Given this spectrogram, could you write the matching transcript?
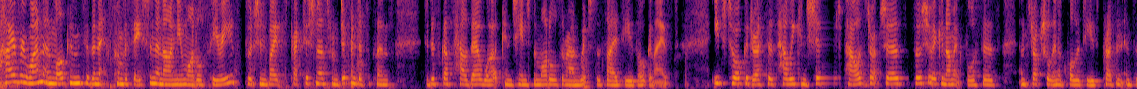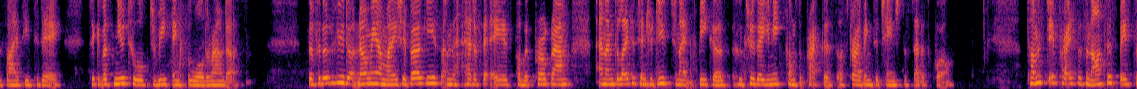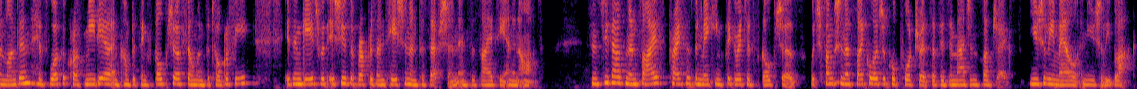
Hi, everyone, and welcome to the next conversation in our new model series, which invites practitioners from different disciplines to discuss how their work can change the models around which society is organized. Each talk addresses how we can shift power structures, socioeconomic forces, and structural inequalities present in society today to give us new tools to rethink the world around us. So for those of you who don't know me, I'm Manijeh Verghese. I'm the head of the AA's public program, and I'm delighted to introduce tonight's speakers who, through their unique forms of practice, are striving to change the status quo. Thomas J. Price is an artist based in London. His work across media, encompassing sculpture, film, and photography, is engaged with issues of representation and perception in society and in art. Since 2005, Price has been making figurative sculptures, which function as psychological portraits of his imagined subjects, usually male and usually Black.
